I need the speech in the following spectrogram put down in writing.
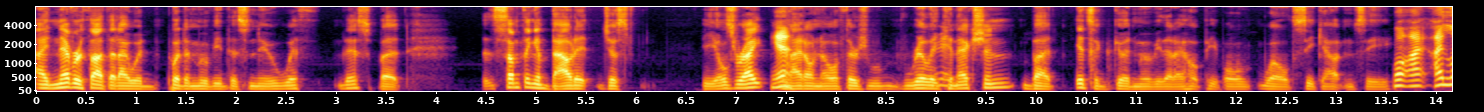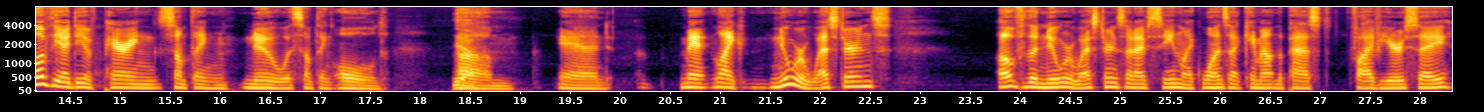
I never thought that I would put a movie this new with this, but something about it just feels right. Yeah. And I don't know if there's really Okay. connection, but it's a good movie that I hope people will seek out and see. Well, I, I love the idea of pairing something new with something old. Yeah. Um, and man, like newer westerns, of the newer westerns that I've seen, like ones that came out in the past five years, say,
